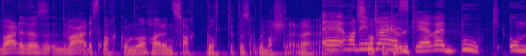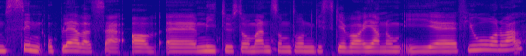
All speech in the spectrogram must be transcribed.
hva, er det, hva er det snakk om nå? Har hun sagt, gått ut og sagt det varslerne Eh, Hadi Njay har tull? skrevet en bok om sin opplevelse av eh, metoo-stormen som Trond Giske var igjennom i eh, fjor, var det vel?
